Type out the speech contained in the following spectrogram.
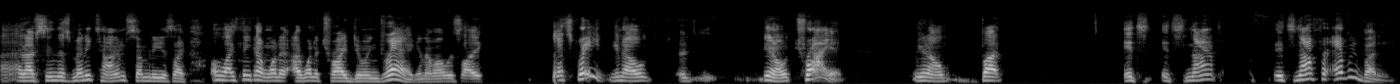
and I've seen this many times. Somebody is like, "Oh, I think I want to I want to try doing drag," and I'm always like, "That's great, you know, uh, you know, try it, you know." But it's it's not it's not for everybody.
